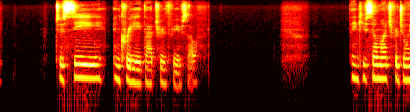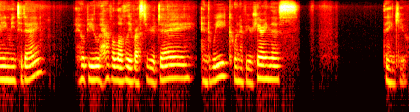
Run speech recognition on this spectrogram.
to see and create that truth for yourself. Thank you so much for joining me today. I hope you have a lovely rest of your day and week whenever you're hearing this. Thank you.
